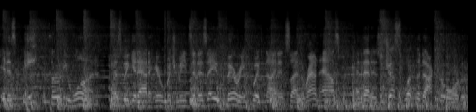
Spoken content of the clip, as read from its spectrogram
It is 8:31 as we get out of here, which means it is a very quick night inside the Roundhouse. And that is just what the doctor ordered.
